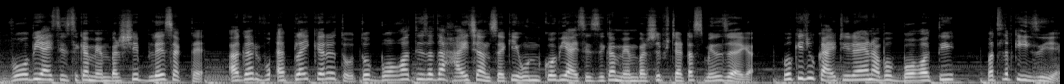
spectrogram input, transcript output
वो भी आईसीसी का मेंबरशिप ले सकते हैं। अगर वो अप्लाई करे तो तो बहुत ही ज़्यादा हाई चांस है कि उनको भी आईसीसी का मेंबरशिप स्टेटस मिल जाएगा। वो की जो क्राइटेरिया है ना वो बहुत ही मतलब कि इजी है।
